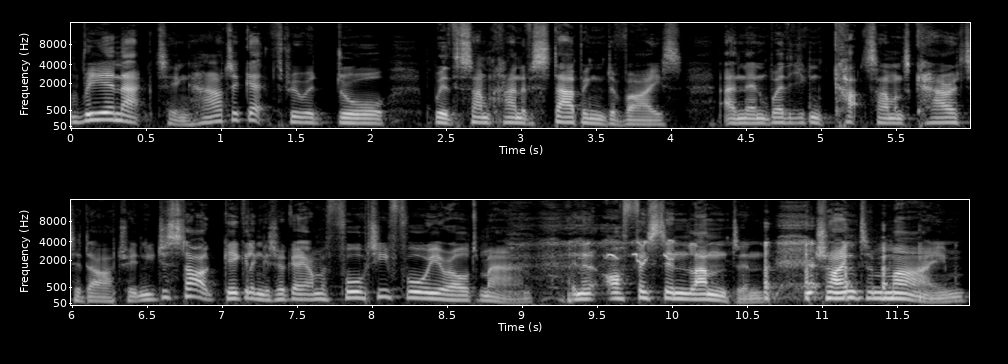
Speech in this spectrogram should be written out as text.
reenacting how to get through a door with some kind of stabbing device and then whether you can cut someone's carotid artery. And you just start giggling as you're going, I'm a 44 year old man in an office in London trying to mime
